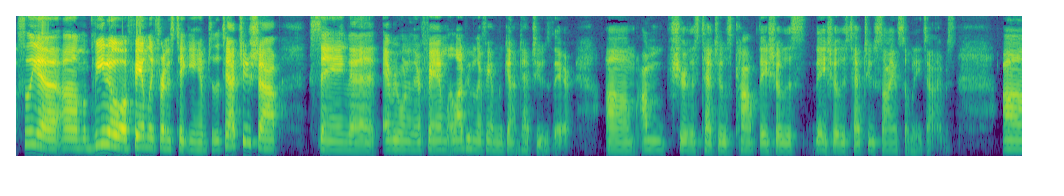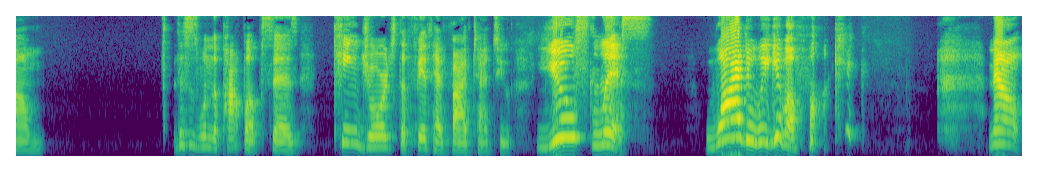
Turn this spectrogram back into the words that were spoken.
So yeah, um, Vito, a family friend, is taking him to the tattoo shop, saying that everyone in their family, a lot of people in their family, got tattoos there. Um, I'm sure this tattoo is comp. They show this. They show this tattoo sign so many times. Um, this is when the pop up says King George V had five tattoo. Useless. Why do we give a fuck? Now,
